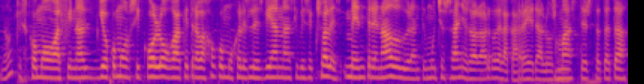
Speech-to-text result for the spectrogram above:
¿No? Que es como al final yo como psicóloga que trabajo con mujeres lesbianas y bisexuales me he entrenado durante muchos años a lo largo de la carrera, los másters, ta, ta, ta.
